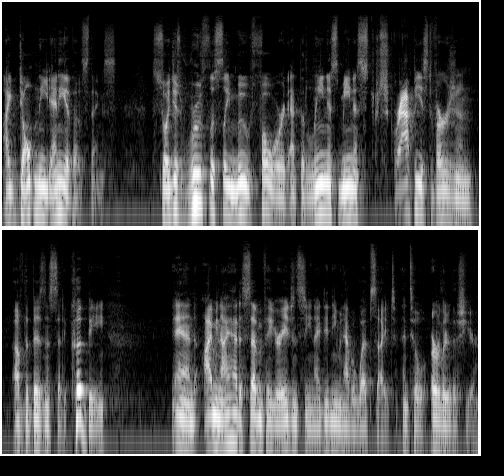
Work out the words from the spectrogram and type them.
I don't need any of those things. So I just ruthlessly moved forward at the leanest, meanest, scrappiest version of the business that it could be. And I mean, I had a seven figure agency and I didn't even have a website until earlier this year.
